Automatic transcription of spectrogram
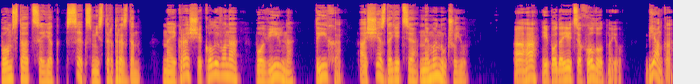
Помста це як секс, містер Дрезден. Найкраще, коли вона повільна, тиха, а ще, здається, неминучою. Ага, і подається холодною. Б'янка,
